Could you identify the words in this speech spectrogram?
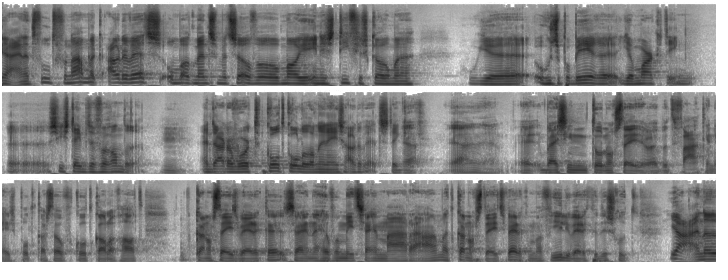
Ja, en het voelt voornamelijk ouderwets, omdat mensen met zoveel mooie initiatiefjes komen, hoe, je, hoe ze proberen je marketing eh, systeem te veranderen. Hmm. En daardoor wordt cold callen dan ineens ouderwets, denk Ja, ik. ja, ja. Eh, wij zien toch nog steeds, we hebben het vaak in deze podcast over cold callen gehad. Het kan nog steeds werken. Er zijn heel veel mitsen en maren aan, maar het kan nog steeds werken. Maar voor jullie werkt het dus goed. Ja, en eh,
